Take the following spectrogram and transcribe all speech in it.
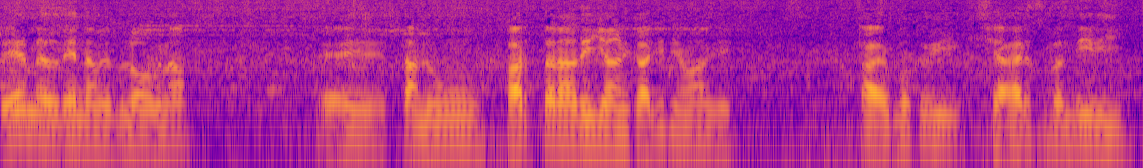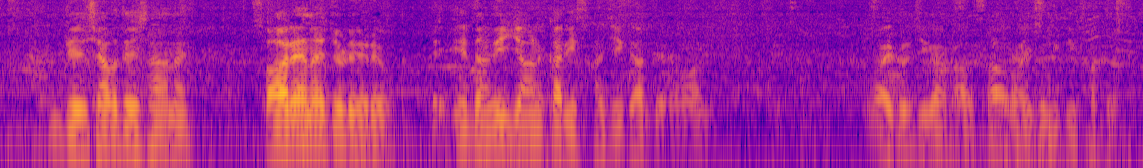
ਫੇਰ ਮਿਲਦੇ ਨਵੇਂ ਬਲੌਗ ਨਾਲ। ਤੇ ਤੁਹਾਨੂੰ ਹਰ ਤਰ੍ਹਾਂ ਦੀ ਜਾਣਕਾਰੀ ਦੇਵਾਂਗੇ। ਧਾਰਮਿਕ ਵੀ, ਸ਼ਹਿਰ ਸੰਬੰਧੀ ਵੀ, ਦੇਸ਼ਾਂ ਵਿਦੇਸ਼ਾਂ ਨਾਲ ਸਾਰਿਆਂ ਨਾਲ ਜੁੜੇ ਰਹੋ ਤੇ ਇਦਾਂ ਦੀ ਜਾਣਕਾਰੀ ਸਾਂਝੀ ਕਰਦੇ ਰਹਾਂਗੇ ਵਾਹਿਗੁਰੂ ਜੀ ਕਾ ਖਾਲਸਾ, ਵਾਹਿਗੁਰੂ ਜੀ ਕੀ ਫਤਿਹ।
